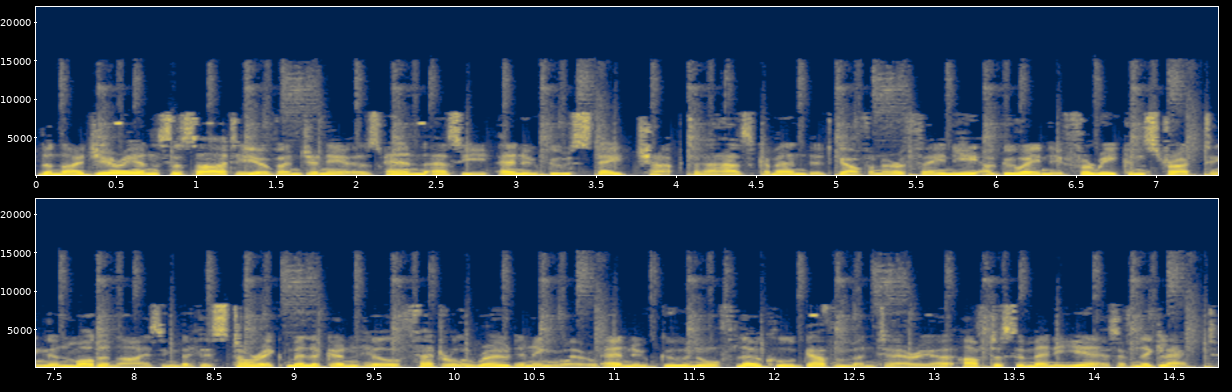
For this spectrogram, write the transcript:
The Nigerian Society of Engineers NSE, Enugu State Chapter has commended Governor Ifeanyi Ugwuanyi for reconstructing and modernizing the historic Milliken Hill Federal Road in Ngwo, Enugu North local government area, after so many years of neglect.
